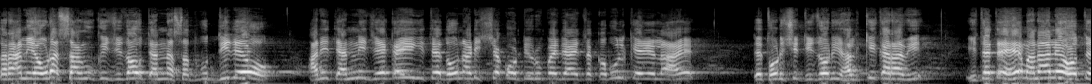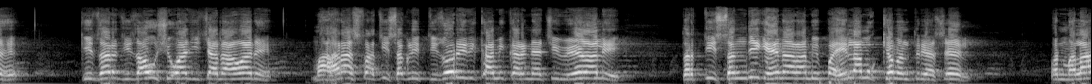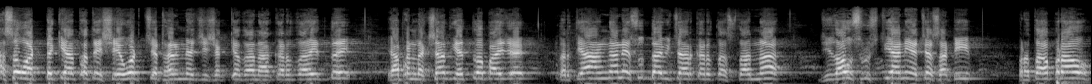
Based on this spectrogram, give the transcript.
तर आम्ही एवढंच सांगू की जिजाऊ त्यांना सद्बुद्धी देवो आणि त्यांनी जे काही इथे दोन अडीचशे कोटी रुपये द्यायचं कबूल केलेलं आहे ते थोडीशी तिजोरी हलकी करावी. इथे ते हे म्हणाले होते की जर जिजाऊ शिवाजीच्या नावाने महाराष्ट्राची सगळी तिजोरी रिकामी करण्याची वेळ आली तर ती संधी घेणार आम्ही पहिला मुख्यमंत्री असेल. पण मला असं वाटतं की आता ते शेवटचे ठरण्याची शक्यता नाकारता येत नाही. हे आपण लक्षात घेतलं पाहिजे. तर त्या अंगाने सुद्धा विचार करत असताना जिजाऊ सृष्टी आणि याच्यासाठी प्रतापराव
